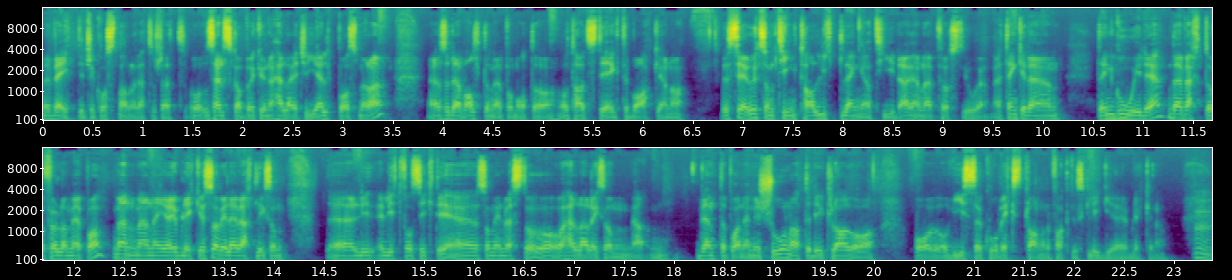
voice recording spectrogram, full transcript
Vi vet ikke kostnadene, rett og slett. Og Selskapet kunne heller ikke hjelpe oss med det, eh, så det valgte vi på en måte å, å ta et steg tilbake. Nå. Det ser ut som ting tar litt lengre tid der enn det først gjorde. Jeg tenker det er en det er en god idé, det er verdt å følge med på. Men, men i øyeblikket så ville jeg vært liksom, eh, litt forsiktig eh, som investor og heller liksom, ja, vente på en emisjon, at de klarer å, å, å vise hvor vekstplanene faktisk ligger i øyeblikket. Mm.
